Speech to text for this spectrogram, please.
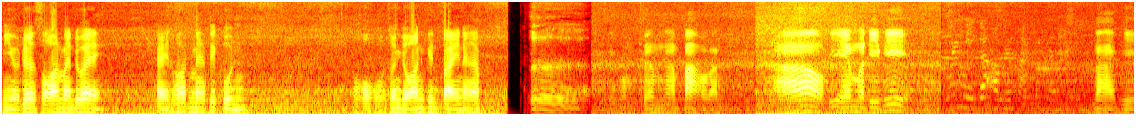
มีออเดอร์ซ้อนมาด้วย ไก่ทอดแม่พิกุล โอ้โห ต้องย้อนขึ้นไปนะครับ Uh. เดี๋ยวผมเติมน้ำเปล่าก่อน อ้าว พี่เอ็มสวัสดีพี่ ไม่มีก็เอาไปขายมาก็ได้ได้พี่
